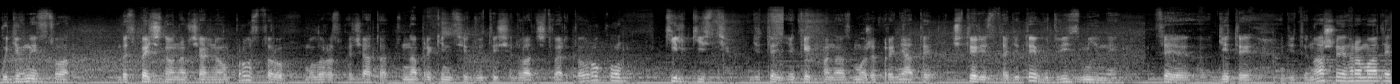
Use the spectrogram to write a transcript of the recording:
Будівництво безпечного навчального простору було розпочато наприкінці 2024 року. Кількість дітей, яких вона зможе прийняти 400 дітей в дві зміни. Це діти, діти нашої громади.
